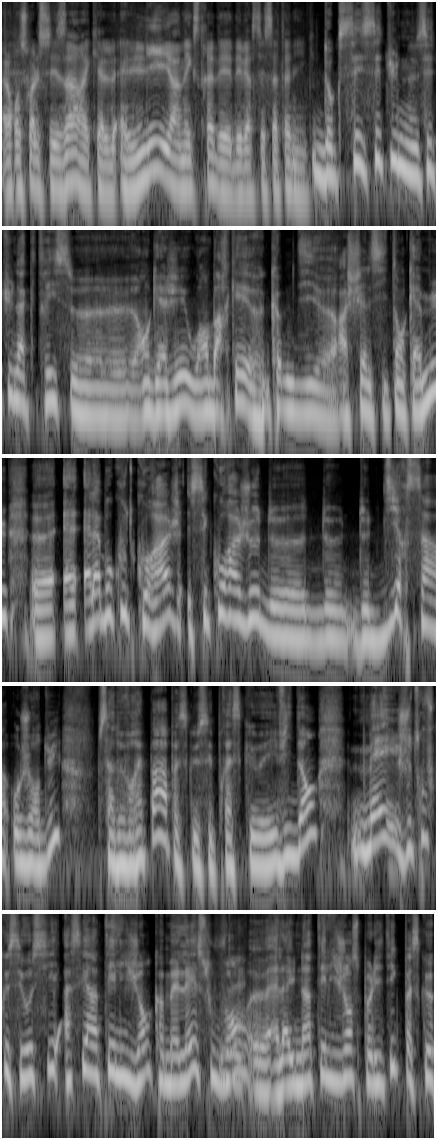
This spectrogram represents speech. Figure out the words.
elle reçoit le César et qu'elle elle lit un extrait des, des versets sataniques. Donc c'est c'est une c'est une actrice euh, engagée ou embarquée, euh, comme dit euh, Rachel citant Camus. Euh, elle, elle a beaucoup de courage. C'est courageux de, de de dire ça aujourd'hui. Ça devrait pas parce que c'est presque évident. Mais je trouve que c'est aussi assez intelligent comme elle est souvent. Ouais. Euh, elle a une intelligence politique parce que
